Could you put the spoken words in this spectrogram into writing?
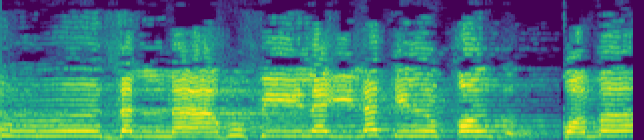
أنزلناه في ليلة القدر. وما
